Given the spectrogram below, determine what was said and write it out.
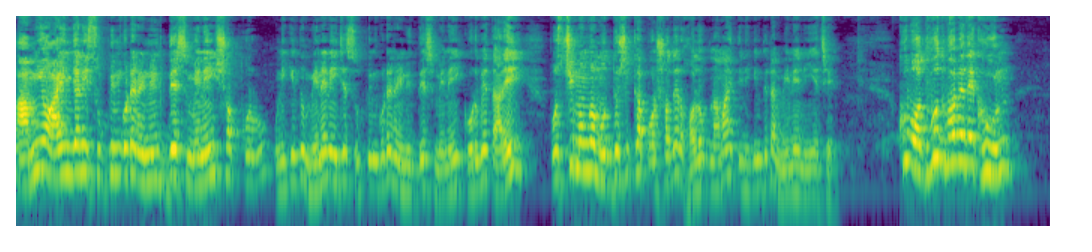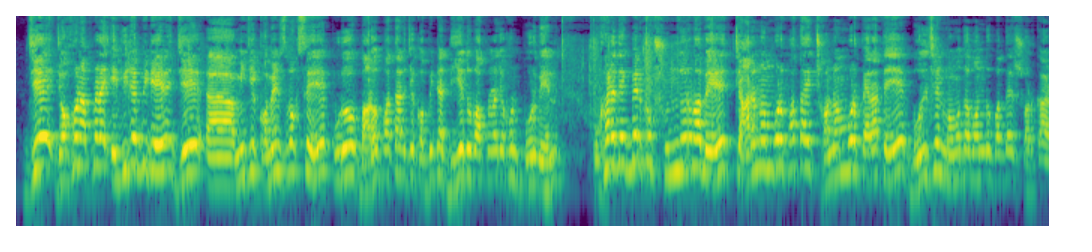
আমিও আইন জানি সুপ্রিম কোর্টের নির্দেশ মেনেই সব করব। উনি কিন্তু মেনে নিয়েছে সুপ্রিম কোর্টের নির্দেশ মেনেই করবে তারই পশ্চিমবঙ্গ মধ্যশিক্ষা পর্ষদের হলফনামায় তিনি কিন্তু এটা মেনে নিয়েছে খুব অদ্ভুতভাবে দেখুন যে যখন আপনারা এভিডেভিডের যে আমি যে কমেন্টস বক্সে পুরো বারো পাতার যে কপিটা দিয়ে দেবো আপনারা যখন পড়বেন, ওখানে দেখবেন খুব সুন্দরভাবে চার নম্বর পাতায়, ছ নম্বর প্যারাতে বলছেন মমতা বন্দ্যোপাধ্যায়ের সরকার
